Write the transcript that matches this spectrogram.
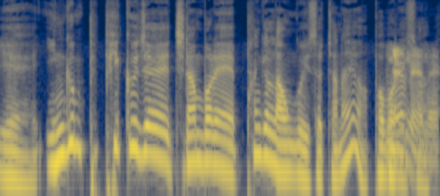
예, 임금 피크제 지난번에 판결 나온 거 있었잖아요 법원에서. 네네네.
